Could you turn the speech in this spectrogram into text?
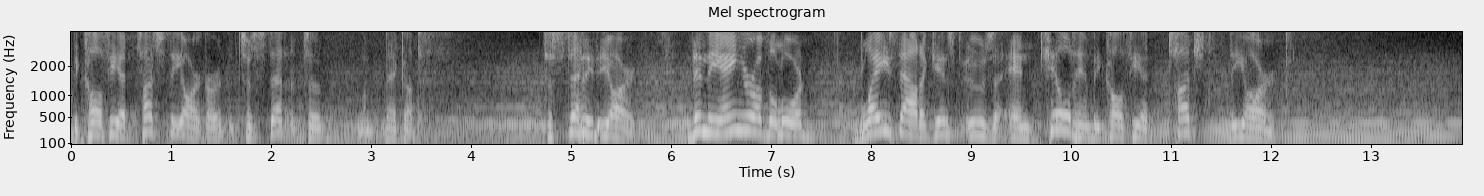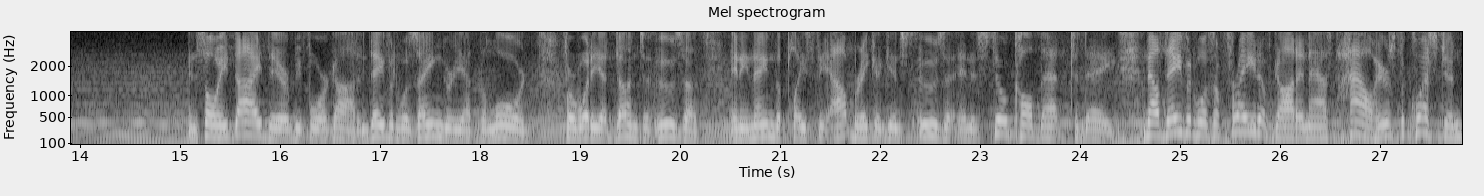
Because he had touched the ark, or to steady, to back up, to steady the ark. Then the anger of the Lord blazed out against Uzzah and killed him because he had touched the ark. And so he died there before God. And David was angry at the Lord for what he had done to Uzzah. And he named the place the outbreak against Uzzah. And it's still called that today. Now, David was afraid of God and asked, How? Here's the question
